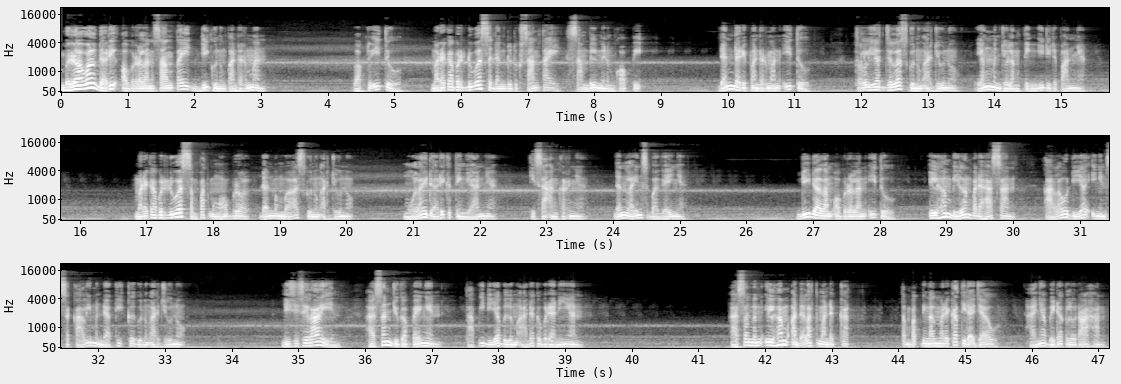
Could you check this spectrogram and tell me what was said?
Berawal dari obrolan santai di Gunung Panderman. Waktu itu, mereka berdua sedang duduk santai sambil minum kopi. Dan dari Panderman itu, terlihat jelas Gunung Arjuno yang menjulang tinggi di depannya. Mereka berdua sempat mengobrol dan membahas Gunung Arjuno, mulai dari ketinggiannya, kisah angkernya, dan lain sebagainya. Di dalam obrolan itu, Ilham bilang pada Hasan kalau dia ingin sekali mendaki ke Gunung Arjuno. Di sisi lain, Hasan juga pengen, tapi dia belum ada keberanian. Hasan dan Ilham adalah teman dekat. Tempat tinggal mereka tidak jauh, hanya beda kelurahan.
